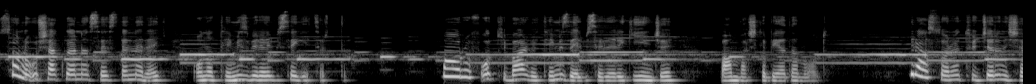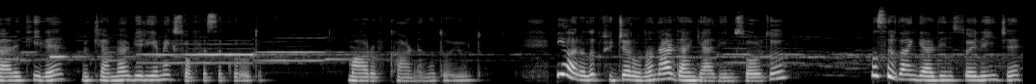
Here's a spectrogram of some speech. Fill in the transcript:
Sonra uşaklarına seslenerek ona temiz bir elbise getirtti. Maruf o kibar ve temiz elbiseleri giyince bambaşka bir adam oldu. Biraz sonra tüccarın işaretiyle mükemmel bir yemek sofrası kuruldu. Maruf karnını doyurdu. Bir aralık tüccar ona nereden geldiğini sordu. Mısır'dan geldiğini söyleyince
